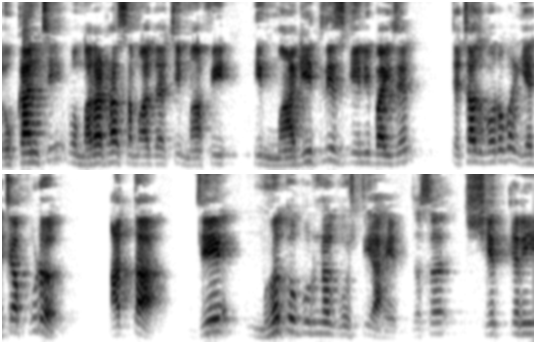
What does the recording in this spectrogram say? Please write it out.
लोकांची व मराठा समाजाची माफी ही मागितलीच गेली पाहिजे. त्याच्याच बरोबर याच्या पुढं आता जे महत्त्वपूर्ण गोष्टी आहेत जसं शेतकरी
